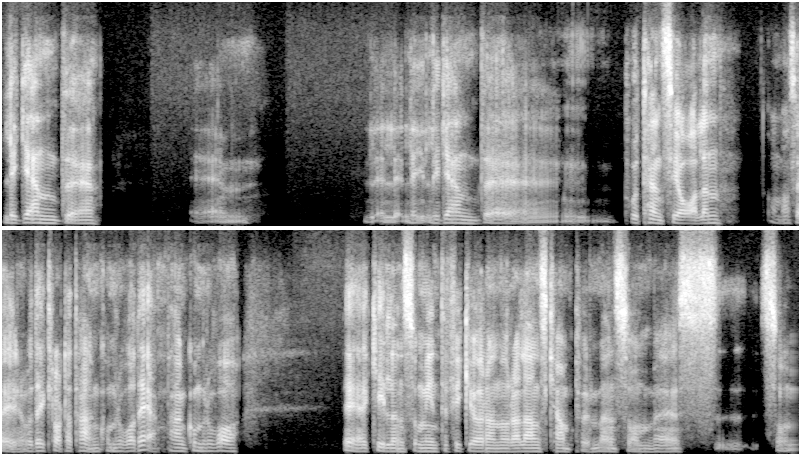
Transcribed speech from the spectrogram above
legend eh, ehm, le- le- Ehm, legendpotentialen eh, om man säger. Och det är klart att han kommer att vara det. Han kommer att vara det är killen som inte fick göra några landskamper men som, eh, som,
